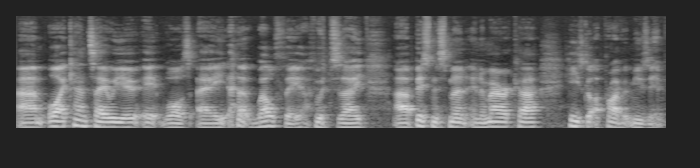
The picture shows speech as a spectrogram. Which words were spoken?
Um, or I can tell you it was a wealthy, I would say, uh, businessman in America. He's got a private museum.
